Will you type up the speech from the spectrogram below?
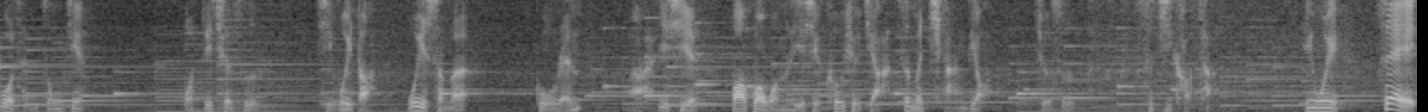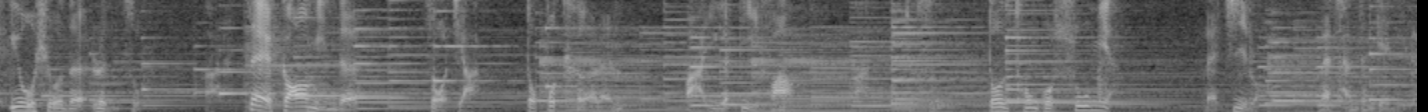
过程中间，我的确是体会到为什么古人啊一些包括我们一些科学家这么强调就是实际考察，因为再优秀的论著。再高明的作家都不可能把一个地方啊，就是都是通过书面来记录、来传承给你的。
